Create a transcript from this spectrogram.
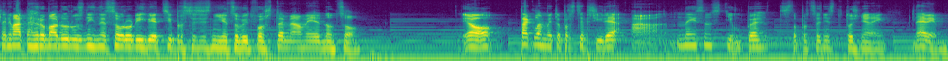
Tady máte hromadu různých nesourodých věcí, prostě si z ní něco vytvořte, máme jedno co. Jo, takhle mi to prostě přijde a nejsem s tím úplně 100% stotožněný. Nevím.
